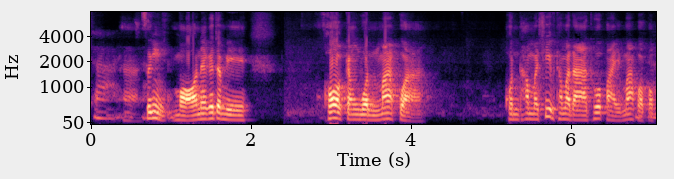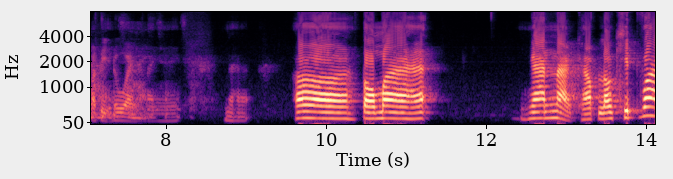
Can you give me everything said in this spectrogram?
ใช่อ่าใช่ซึ่งใช่หมอเนี่ยก็จะมีข้อกังวลมากกว่า คนทำอาชีพธรรมดาทั่วไปมากกว่าปกติด้วยใช่อะไรอย่างใช่นี้ใช่นะฮะเอ่อต่อมาฮะงานหนักครับแล้วคิดว่า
